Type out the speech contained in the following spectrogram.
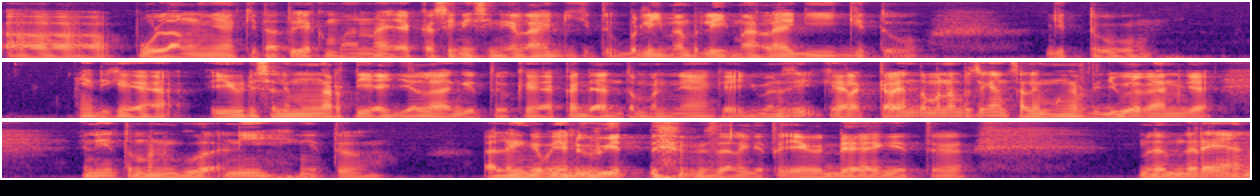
Uh, pulangnya kita tuh ya ke mana ya ke sini-sini lagi gitu berlima berlima lagi gitu gitu jadi kayak ya udah saling mengerti aja lah gitu kayak keadaan temennya kayak gimana sih? Kayak kalian temenan pasti kan saling mengerti juga kan kayak ini teman gue nih gitu. Ada yang gak punya duit misalnya gitu ya udah gitu. Bener-bener yang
